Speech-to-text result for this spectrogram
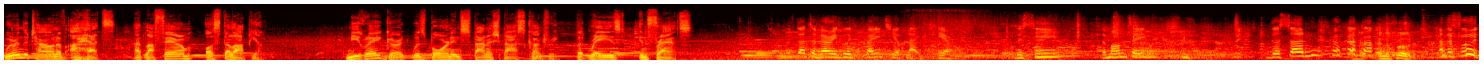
We're in the town of Ahetz at La Ferme Ostalapia. Mireille Gert was born in Spanish Basque country, but raised in France. We've got a very good quality of life here. The sea, the mountain, the sun, And the food. and the food.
